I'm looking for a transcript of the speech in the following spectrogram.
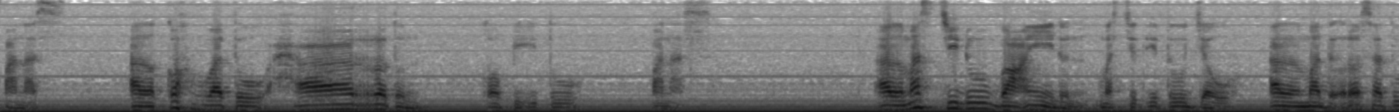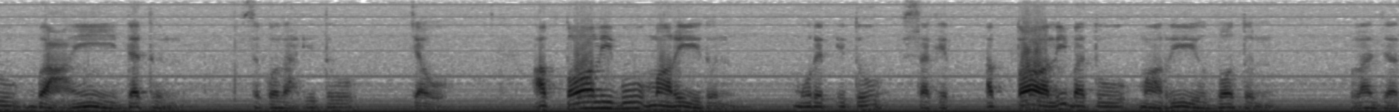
panas. Al kohwatu harrotun. Kopi itu panas Al masjidu ba'idun. Masjid itu jauh. Al madrasatu ba'idatun. Sekolah itu jauh. At-talibu maridun. Murid itu sakit. At-talibatu maridotun Pelajar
